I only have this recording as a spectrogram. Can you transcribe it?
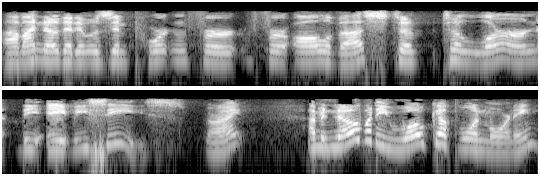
Um, I know that it was important for, for all of us to, to learn the ABCs, right? I mean, nobody woke up one morning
